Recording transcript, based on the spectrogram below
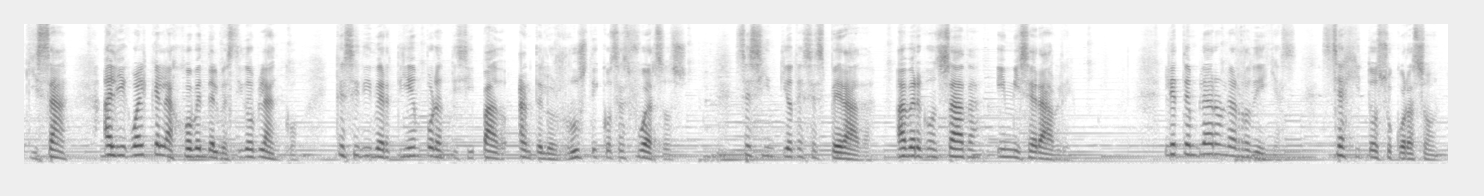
Quizá, al igual que la joven del vestido blanco, que se divertían por anticipado ante los rústicos esfuerzos, se sintió desesperada, avergonzada y miserable. Le temblaron las rodillas, se agitó su corazón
